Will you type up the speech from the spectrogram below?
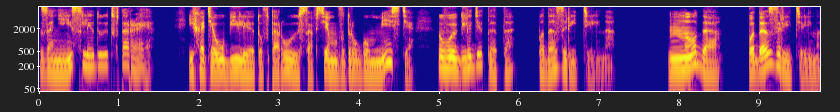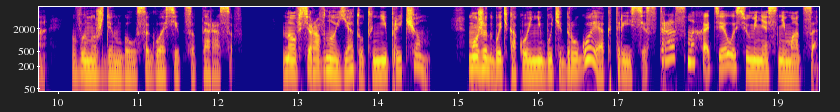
за ней следует вторая. И хотя убили эту вторую совсем в другом месте, выглядит это подозрительно. «Ну да, подозрительно», — вынужден был согласиться Тарасов. «Но все равно я тут ни при чем. Может быть, какой-нибудь другой актрисе страстно хотелось у меня сниматься.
